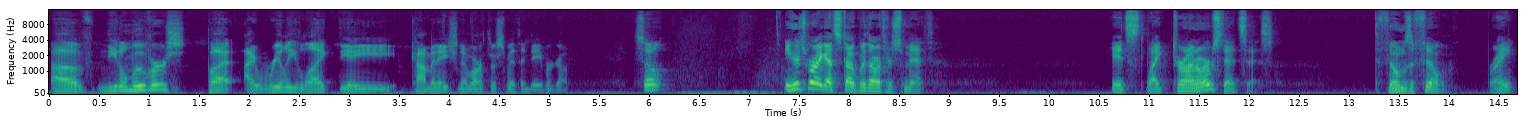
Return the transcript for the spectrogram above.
of needle movers, but I really like the combination of Arthur Smith and Dave Ragone. So Here's where I got stuck with Arthur Smith. It's like Terron Armstead says the film's a film, right?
